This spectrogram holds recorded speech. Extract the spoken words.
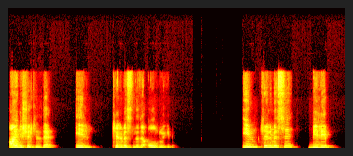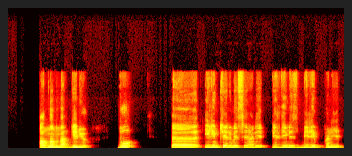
Aynı şekilde ilm kelimesinde de olduğu gibi. İlm kelimesi bilim anlamına geliyor. Bu e, ilim kelimesi hani bildiğimiz bilim hani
